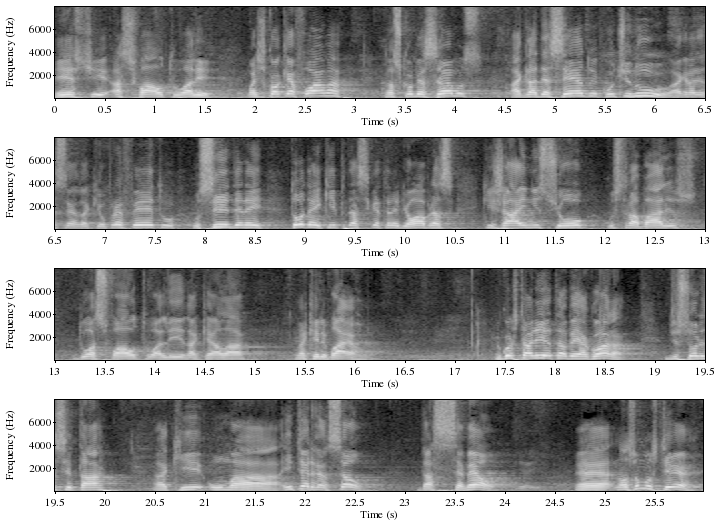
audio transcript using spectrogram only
este asfalto ali. Mas de qualquer forma, nós começamos agradecendo e continuo agradecendo aqui o prefeito, o Sidney, toda a equipe da Secretaria de Obras que já iniciou os trabalhos do asfalto ali naquela, naquele bairro. Eu gostaria também agora de solicitar aqui uma intervenção da CEMEL. É, nós vamos ter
